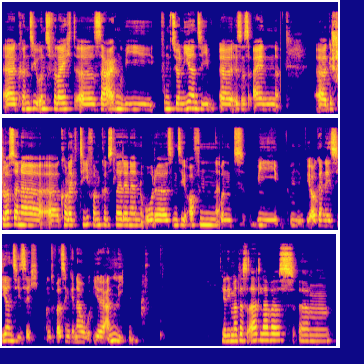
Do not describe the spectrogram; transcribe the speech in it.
Äh, können Sie uns vielleicht äh, sagen, wie funktionieren Sie? Äh, ist es ein äh, geschlossener äh, Kollektiv von Künstlerinnen oder sind sie offen und wie, hm, wie organisieren sie sich und was sind genau ihre Anliegen? Ja, die Mothers Art Lovers ähm,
